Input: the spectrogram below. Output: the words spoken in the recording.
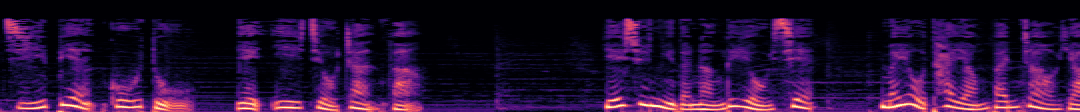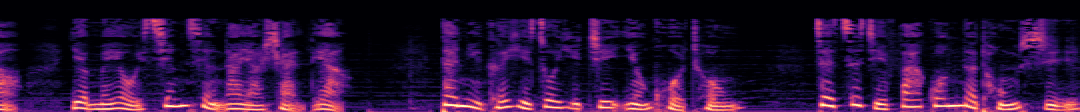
即便孤独也依旧绽放。也许你的能力有限，没有太阳般照耀，也没有星星那样闪亮，但你可以做一只萤火虫，在自己发光的同时，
